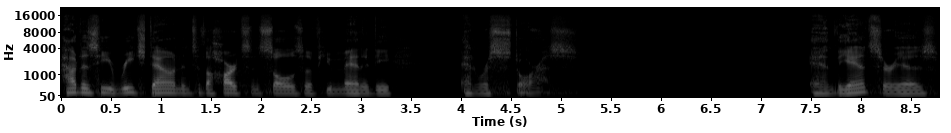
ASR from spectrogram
how does he reach down into the hearts and souls of humanity and restore us? And the answer is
